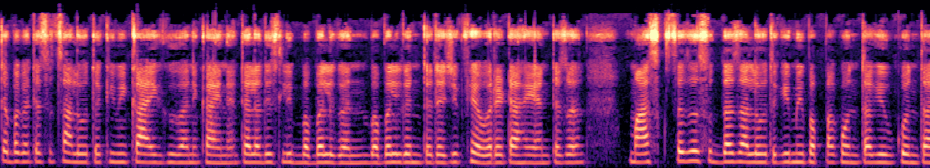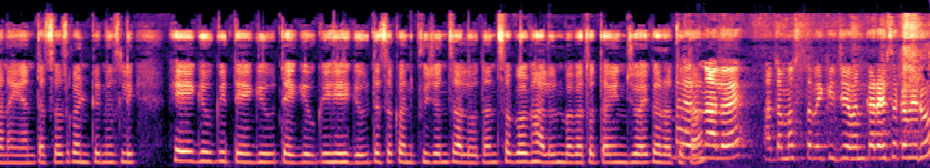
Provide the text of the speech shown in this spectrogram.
तर बघा त्याचं चालू होतं की मी काय घेऊ आणि काय नाही. त्याला दिसली बबल गन बबल गन तर त्याची फेवरेट आहे आणि त्याचं मास्कचं सुद्धा चालू होतं की मी पप्पा कोणता घेऊ कोणता नाही. आणि त्याचं कंटिन्युअसली हे घेऊ की ते घेऊ ते घेऊ की हे घेऊ त्याचं कन्फ्युजन चालू होतं. आणि सगळं घालून बघत होता एन्जॉय करत होता. आलोय. आता मस्तपैकी जेवण करायचं का विरू?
